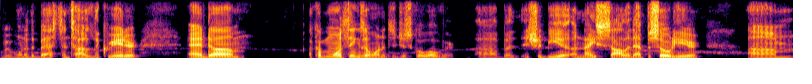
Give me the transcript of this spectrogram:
with one of the best entitled The Creator. And um, a couple more things I wanted to just go over. Uh, but it should be a, a, nice, solid episode here. Um,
